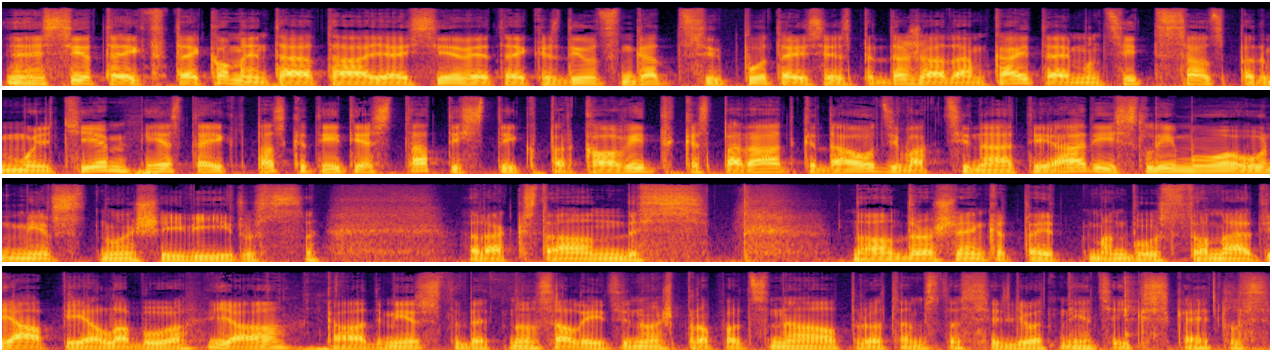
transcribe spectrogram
Es ieteiktu tai komentētājai, sievietei, kas 20 gadus ir potējusies pret dažādām kaitēm un citas sauc par muļķiem, ieteikt paskatīties statistiku par covid, kas parāda, ka daudzi vakcinētie arī slimo un mirst no šī vīrusa. Raksta Andis. Nu, droši vien, ka te man būs tomēr jāpielabo, jā, kādi mirst, bet nu, salīdzinoši proporcionāli, protams, tas ir ļoti niecīgs skaitlis.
